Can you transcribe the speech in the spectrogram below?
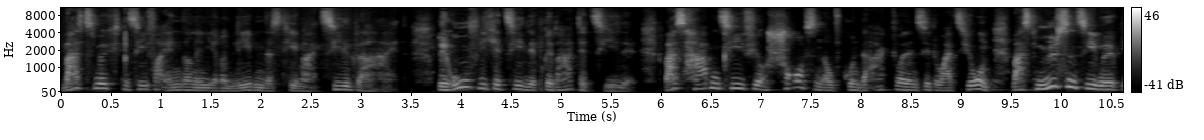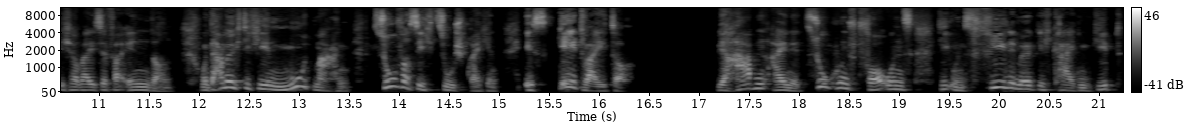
Was möchten Sie verändern in Ihrem Leben? Das Thema Zielklarheit. Berufliche Ziele, private Ziele. Was haben Sie für Chancen aufgrund der aktuellen Situation? Was müssen Sie möglicherweise verändern? Und da möchte ich Ihnen Mut machen, Zuversicht zusprechen. Es geht weiter. Wir haben eine Zukunft vor uns, die uns viele Möglichkeiten gibt.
